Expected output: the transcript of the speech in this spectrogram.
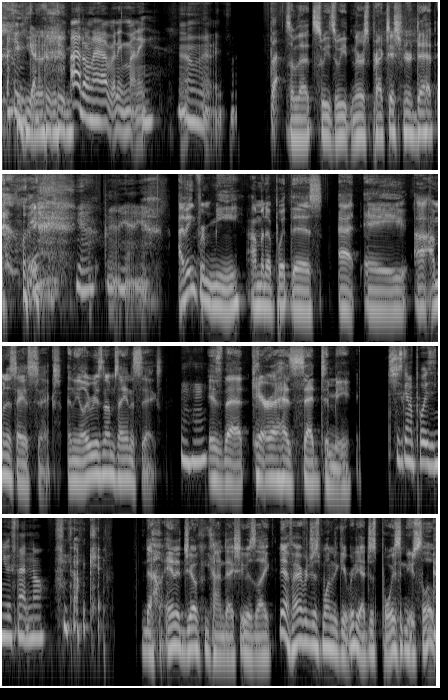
you know i mean I don't have any money. Have. But some of that sweet, sweet nurse practitioner debt. Like, yeah, yeah, yeah, yeah. I think for me, I'm gonna put this at a. Uh, I'm gonna say a six, and the only reason I'm saying a 6 is that Kara has said to me, She's gonna poison you with fentanyl. no, I'm kidding. no, in a joking context, she was like, "Yeah, if I ever just wanted to get rid of you, I'd just poison you slowly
